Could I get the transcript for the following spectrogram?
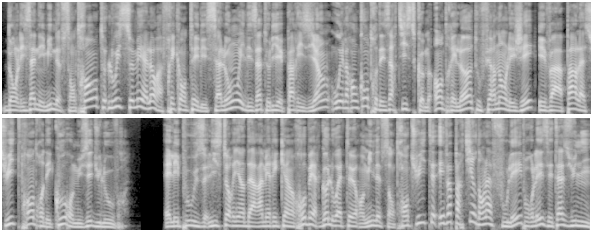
Dans les années 1930, Louise se met alors à fréquenter les salons et les ateliers parisiens où elle rencontre des artistes comme André Lotte ou Fernand Léger et va par la suite prendre des cours au musée du Louvre. Elle épouse l'historien d'art américain Robert Goldwater en 1938 et va partir dans la foulée pour les États-Unis.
